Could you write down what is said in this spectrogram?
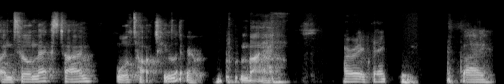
until next time, we'll talk to you later. Bye. All right. Thank you. Bye.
